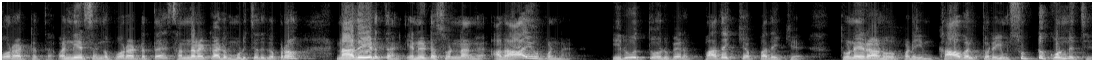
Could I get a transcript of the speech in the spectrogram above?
போராட்டத்தை வன்னியர் சங்க போராட்டத்தை சந்தனக்காடு முடிச்சதுக்கப்புறம் நான் அதை எடுத்தேன். என்கிட்ட சொன்னாங்க. அதை ஆய்வு பண்ணேன். இருபத்தோரு பேரை பதைக்க பதைக்க துணை இராணுவ படையும் காவல்துறையும் சுட்டு கொன்னுச்சு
